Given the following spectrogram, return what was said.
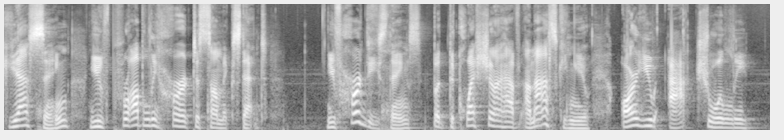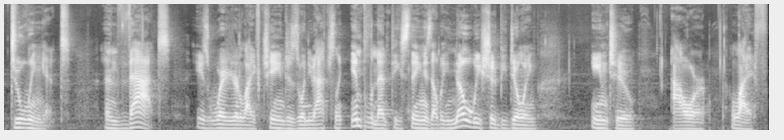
guessing you've probably heard to some extent. You've heard these things, but the question I have I'm asking you, are you actually doing it? And that is where your life changes when you actually implement these things that we know we should be doing into our life.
